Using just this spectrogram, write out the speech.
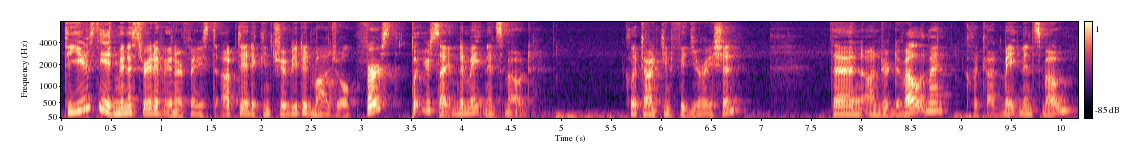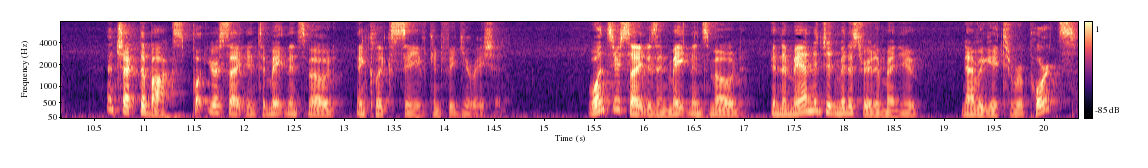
To use the administrative interface to update a contributed module, first put your site into maintenance mode. Click on Configuration, then under Development, click on Maintenance Mode, and check the box Put your site into maintenance mode and click Save Configuration. Once your site is in maintenance mode, in the Manage Administrative menu, navigate to Reports,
